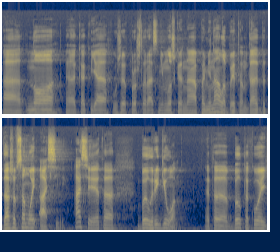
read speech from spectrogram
а, но, э, как я уже в прошлый раз немножко напоминал об этом, да, даже в самой Асии. Асия – это был регион – это был такой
